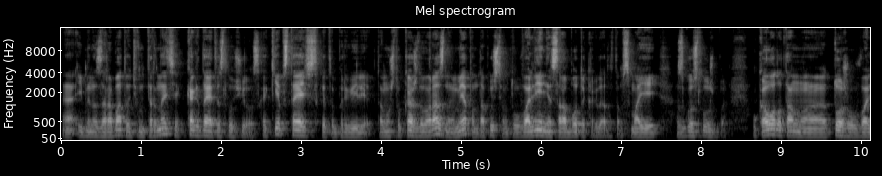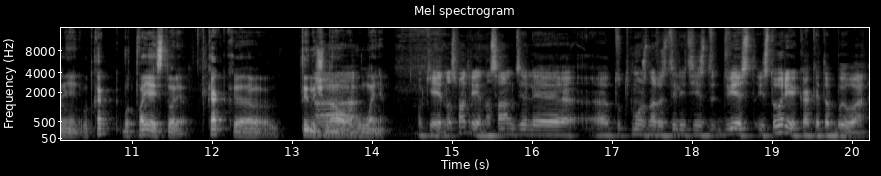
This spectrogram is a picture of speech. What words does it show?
э, именно зарабатывать в интернете, когда это случилось, какие обстоятельства к этому привели, потому что у каждого разное, у меня там, допустим, это увольнение с работы когда-то там с моей, с госслужбы, у кого-то там э, тоже увольнение. Вот как, вот твоя история, как э, ты начинал а... в онлайне? Окей, ну смотри, на самом деле э, тут можно разделить из две истории, как это было.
